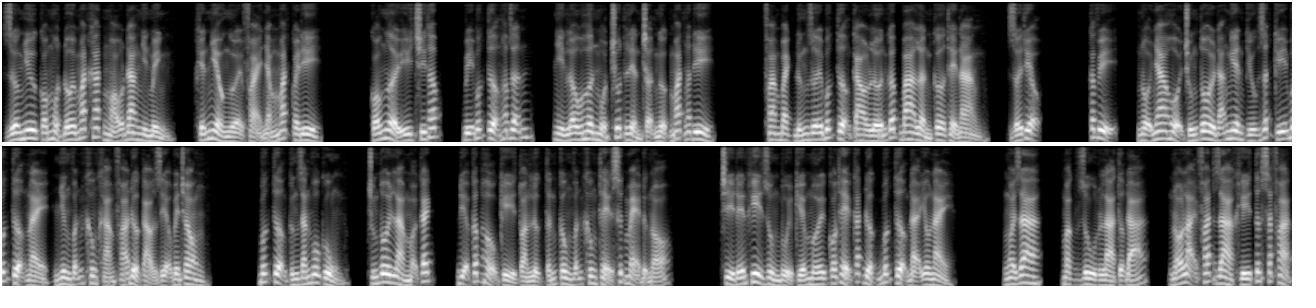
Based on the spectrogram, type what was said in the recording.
Dường như có một đôi mắt khát máu đang nhìn mình, khiến nhiều người phải nhắm mắt quay đi. Có người ý chí thấp, bị bức tượng hấp dẫn, nhìn lâu hơn một chút liền trợn ngược mắt mất đi. Phan bạch đứng dưới bức tượng cao lớn gấp ba lần cơ thể nàng, giới thiệu. Các vị, nội nha hội chúng tôi đã nghiên cứu rất kỹ bức tượng này, nhưng vẫn không khám phá được ảo diệu bên trong. Bức tượng cứng rắn vô cùng, chúng tôi làm mọi cách, địa cấp hậu kỳ toàn lực tấn công vẫn không thể sức mẹ được nó. Chỉ đến khi dùng đùi kiếm mới có thể cắt được bức tượng đại yêu này. Ngoài ra, mặc dù là tượng đá, nó lại phát ra khí tức sát phạt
